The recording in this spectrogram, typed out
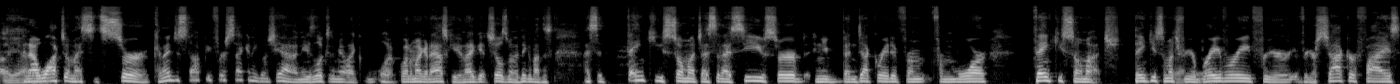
Oh yeah. And I walked to him. I said, "Sir, can I just stop you for a second? He goes, "Yeah." And he's looking at me like, "Look, what am I going to ask you?" And I get chills when I think about this. I said, "Thank you so much." I said, "I see you served and you've been decorated from from war. Thank you so much. Thank you so much Yeah. for your bravery, for your for your sacrifice,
